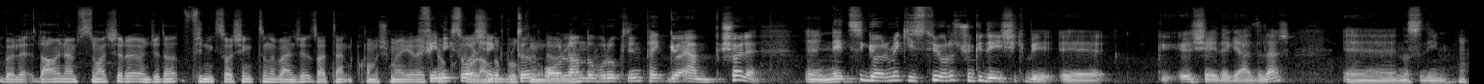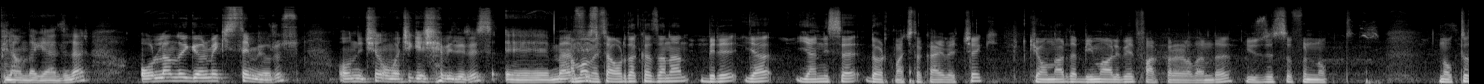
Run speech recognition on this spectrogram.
böyle daha önemsiz maçları önceden Phoenix Washington'ı bence zaten konuşmaya gerek Phoenix yok. Washington, Brooklyn de öyle. Orlando, Brooklyn pek gö- yani şöyle e, Nets'i görmek istiyoruz çünkü değişik bir e, şeyde geldiler. E, nasıl diyeyim? Planda geldiler. Orlando'yu görmek istemiyoruz. Onun için o maçı geçebiliriz. E, Memphis Ama mesela orada kazanan biri ya Yannis'e 4 maçta kaybedecek ki onlarda bir mağlubiyet fark var aralarında. %0 nokta, nokta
